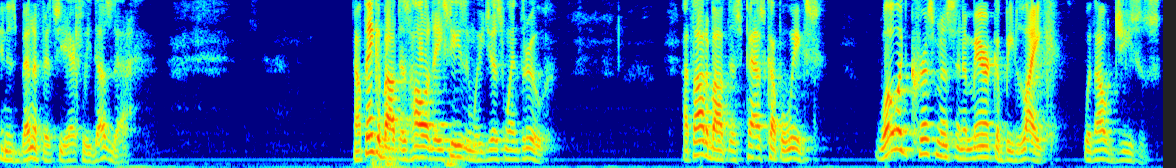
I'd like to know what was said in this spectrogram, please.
in his benefits, he actually does that. Now, think about this holiday season we just went through. I thought about this past couple weeks. What would Christmas in America be like without Jesus,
